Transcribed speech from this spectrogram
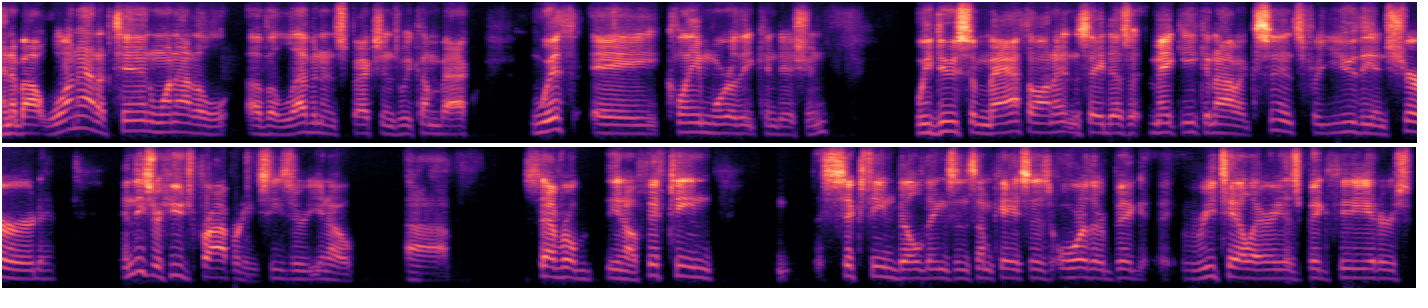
And about one out of 10, one out of, of 11 inspections, we come back with a claim worthy condition we do some math on it and say, does it make economic sense for you, the insured? And these are huge properties. These are, you know, uh, several, you know, 15, 16 buildings in some cases, or they're big retail areas, big theaters.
